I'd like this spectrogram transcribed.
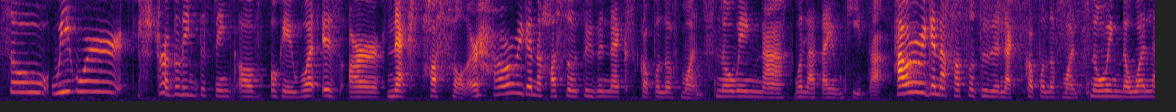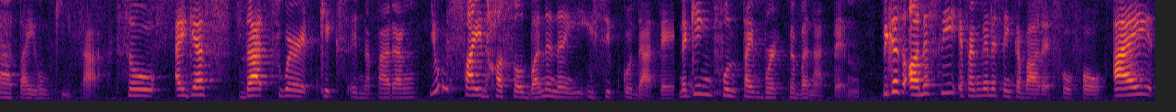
So we were struggling to think of, okay, what is our next hustle? Or how are we gonna hustle through the next couple of months knowing na wala tayong kita? How are we gonna hustle through the next couple of months knowing na wala tayong kita? So I guess that's where it kicks in na parang, yung side hustle ba na naiisip ko dati, naging full-time work na ba natin? Because honestly, if I'm gonna think about it, Fofo, I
